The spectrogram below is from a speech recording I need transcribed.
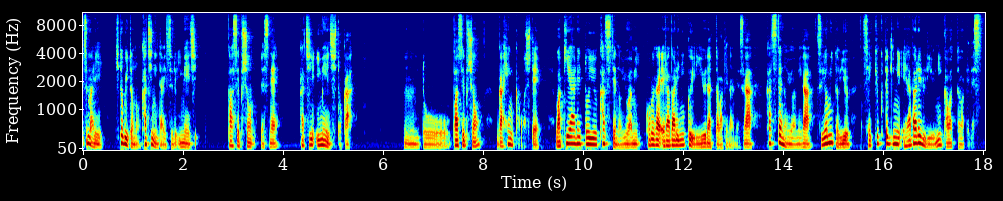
つまり、人々の価値に対するイメージ、パーセプションですね。価値イメージとか、うんと、パーセプションが変化をして、脇荒れというかつての弱み、これが選ばれにくい理由だったわけなんですが、かつての弱みが強みという積極的に選ばれる理由に変わったわけです。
